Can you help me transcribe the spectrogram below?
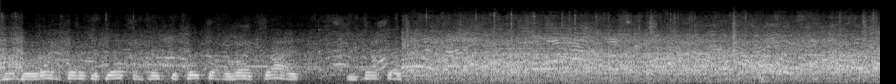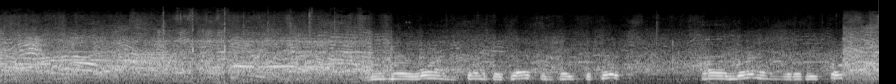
Number Jackson takes the pitch on the right side. He's not that. Number one, Seneca Jackson takes the pitch. Hard running, it'll be close.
